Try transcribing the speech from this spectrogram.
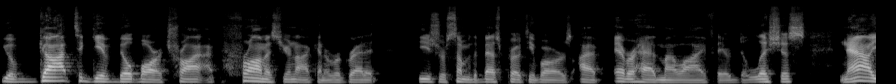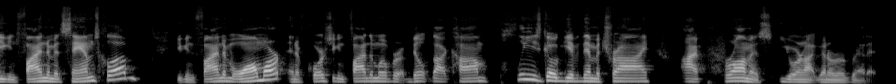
You have got to give Built Bar a try. I promise you're not going to regret it. These are some of the best protein bars I've ever had in my life. They're delicious. Now you can find them at Sam's Club. You can find them at Walmart. And of course, you can find them over at built.com. Please go give them a try. I promise you are not going to regret it.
